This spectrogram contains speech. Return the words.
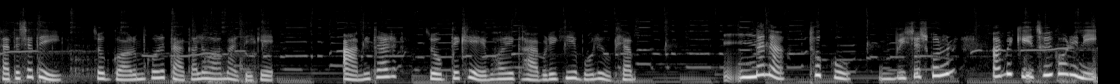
সাথে সাথেই চোখ গরম করে তাকালো আমার দিকে। আমি তার চোখ দেখে ভয়ে ঘাবড়ে গিয়ে বলে উঠলাম না না থুকু বিশ্বাস করুন আমি কিছুই করিনি।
